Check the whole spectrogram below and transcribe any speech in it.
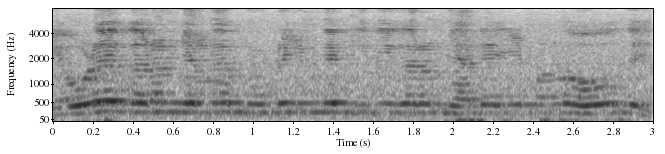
एवढे गरम झाले बुरटेजीमध्ये किती गरम झाल्याची म्हणलं होऊ दे.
